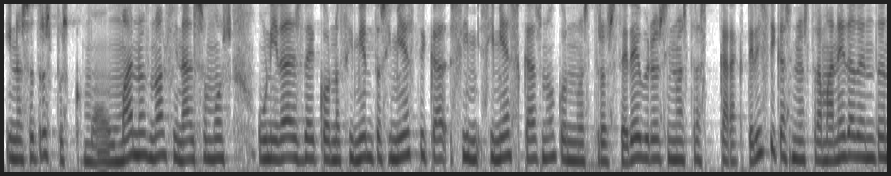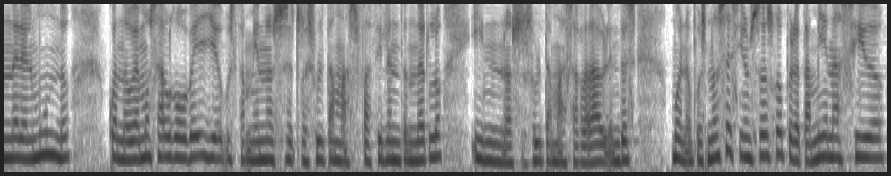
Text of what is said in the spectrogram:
Y nosotros, pues como humanos, ¿no? al final somos unidades de conocimiento simiéstica, sim, simiescas, ¿no? con nuestros cerebros y nuestras características y nuestra manera de entender el mundo. Cuando vemos algo bello, pues también nos resulta más fácil entenderlo y nos resulta más agradable. Entonces, bueno, pues no sé si un sesgo, pero también también ha sido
